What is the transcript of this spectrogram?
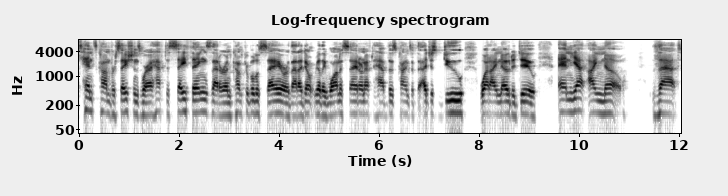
tense conversations where I have to say things that are uncomfortable to say or that I don't really want to say. I don't have to have those kinds of things. I just do what I know to do. And yet I know that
